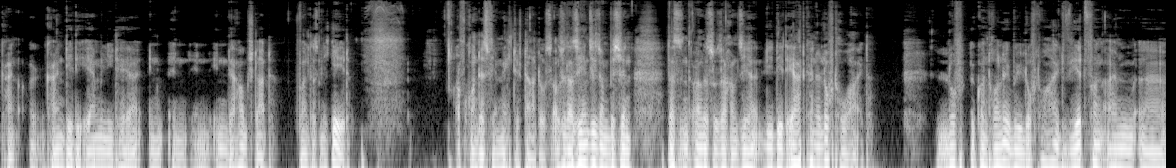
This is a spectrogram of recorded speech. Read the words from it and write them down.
Kein, kein DDR-Militär in, in, in, in der Hauptstadt, weil das nicht geht. Aufgrund des Vier-Mächte-Status. Also da sehen Sie so ein bisschen, das sind alles so Sachen. Sie, die DDR hat keine Lufthoheit. Luft, Kontrolle über die Lufthoheit wird von einem, äh,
